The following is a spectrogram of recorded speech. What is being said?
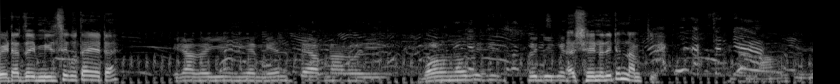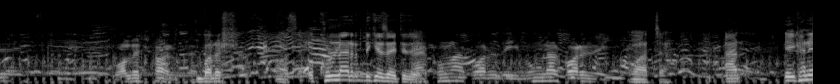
এটা যে মিলছে কোথায় এটা? এটা নিয়ে আপনার ওই বড় নদী সেই নদীটার নাম কি? নাম বলেশ্বর। ও আচ্ছা, খুলনার দিকে যাইতে যায়? এখনার পরে দেই মোংলার পরে দেই ও আচ্ছা। আর এইখানে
